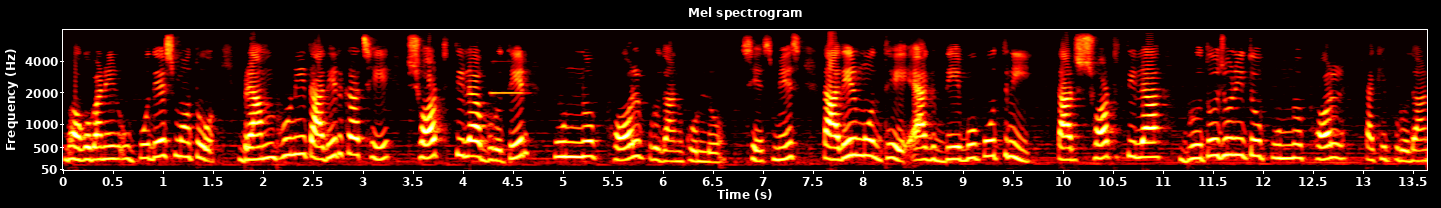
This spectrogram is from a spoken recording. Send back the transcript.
ভগবানের উপদেশ মতো ব্রাহ্মণী তাদের কাছে শট তিলা ব্রতের পূর্ণ ফল প্রদান করল। শেষমেশ তাদের মধ্যে এক দেবপত্নী তার শট তিলা ব্রতজনিত পূর্ণ ফল তাকে প্রদান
